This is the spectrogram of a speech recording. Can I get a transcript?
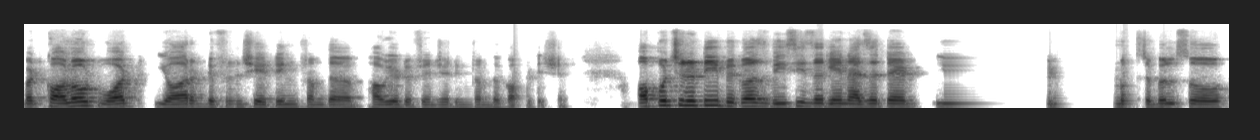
but call out what you're differentiating from the how you're differentiating from the competition opportunity because vcs again as it said stable so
